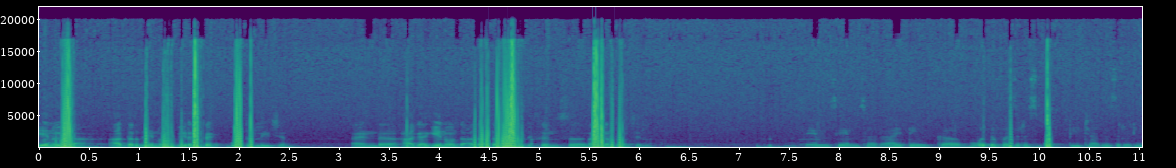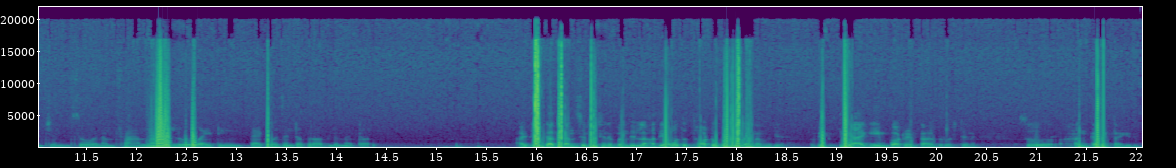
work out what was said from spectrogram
ಏನು ಇಲ್ಲ. ಆ ಥರದ್ದು ಏನು we respect both religion and ಹಾಗಾಗಿ ಏನು ಅದು ಆ ಥರ ಡಿಫ್ರೆನ್ಸ್ ನನಗಂತೂ ಅನಿಸಿಲ್ಲ same same sir I think both of us respect each others religion so ನಮ್ಮ ಫ್ಯಾಮಿಲಿಯಲ್ಲೂ I think that wasn't a problem at all I think ಅದು ಕನ್ಸಿಡ್ರೇಷನ್ ಬಂದಿಲ್ಲ. ಅದು ಯಾವತ್ತೂ ಥಾಟು ಬಂದಿಲ್ಲ ನಮಗೆ. ವ್ಯಕ್ತಿಯಾಗಿ ಇಂಪಾರ್ಟೆಂಟ್ ಆದರು ಅಷ್ಟೇ ಸೊ ಹಂಗೆ ಕನೆಕ್ಟ್ ಆಗಿದೆ.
